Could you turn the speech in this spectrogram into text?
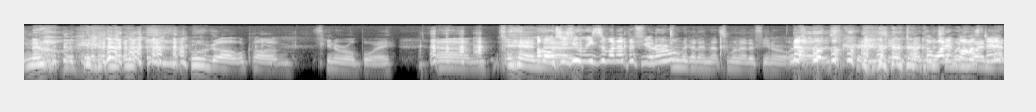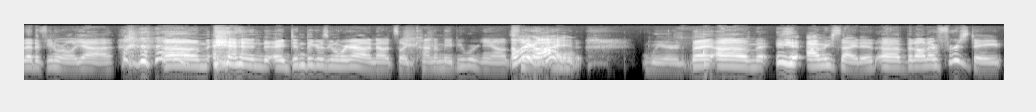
no. we'll go. We'll call him funeral boy. Um, and, Oh, uh, did you meet someone at the funeral? Oh my god, I met someone at a funeral. No. Yeah, it was crazy. I'm talking The to one in someone who I met at a funeral, yeah. Um, and I didn't think it was gonna work out, and now it's like kind of maybe working out. Oh my so, God. Weird. But um I'm excited. Uh, but on our first date,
